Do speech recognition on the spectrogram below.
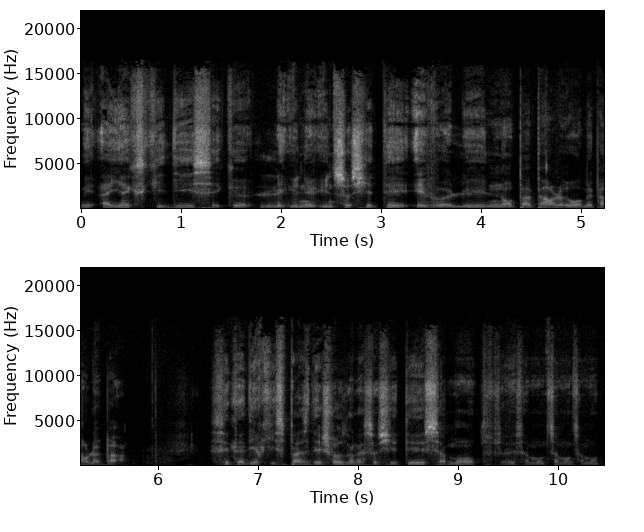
Mais Hayek ce qu'il dit c'est que une, une société évolue non pas par le haut mais par le bas. C'est-à-dire qu'il se passe des choses dans la société ça monte ça monte ça monte ça monte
